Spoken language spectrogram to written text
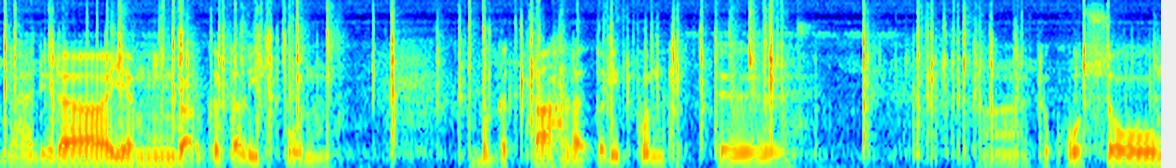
Dah ada dah yang meninggal ke telefon. Bergetah lah telefon kita. Ha, tu kosong.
